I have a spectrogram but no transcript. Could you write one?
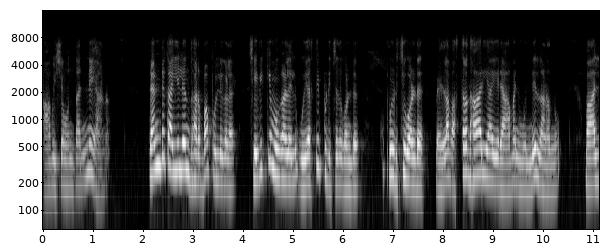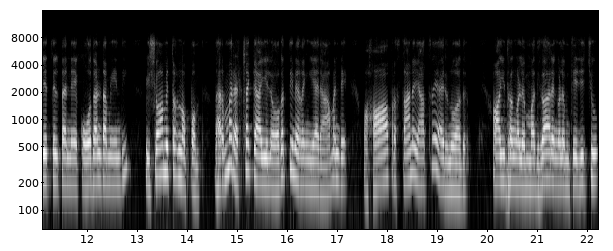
ആവശ്യവും തന്നെയാണ്. രണ്ട് കയ്യിലും ദർഭപ്പുല്ലുകൾ ചെവിക്ക് മുകളിൽ ഉയർത്തിപ്പിടിച്ചത് കൊണ്ട് പിടിച്ചുകൊണ്ട് വെള്ള വസ്ത്രധാരിയായി രാമൻ മുന്നിൽ നടന്നു. ബാല്യത്തിൽ തന്നെ കോദണ്ഡമേന്തി വിശ്വാമിത്രനൊപ്പം ധർമ്മരക്ഷയ്ക്കായി ലോകത്തിനിറങ്ങിയ രാമന്റെ മഹാപ്രസ്ഥാന യാത്രയായിരുന്നു അത്. ആയുധങ്ങളും അധികാരങ്ങളും ത്യജിച്ചു.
